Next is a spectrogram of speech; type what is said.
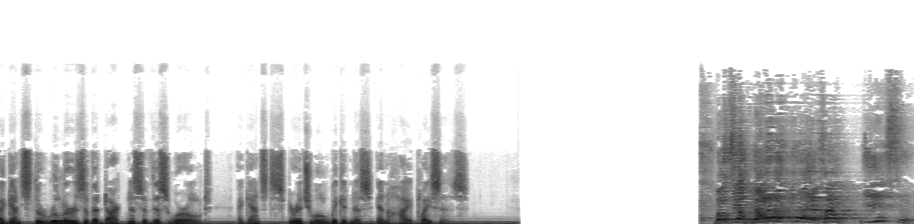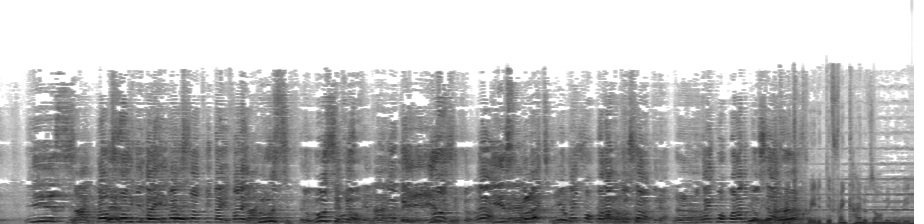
against the rulers of the darkness of this world, against spiritual wickedness in high places. Sai! Qual o santo que está aí? Qual o santo que está aí? Fala aí! Lúcifer! Lúcifer! Isso. Lúcifer! É! Isso, é. Deus. Tu está incorporado com o santo, né? Tu está incorporado com o We are santo. create a different kind of zombie movie.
